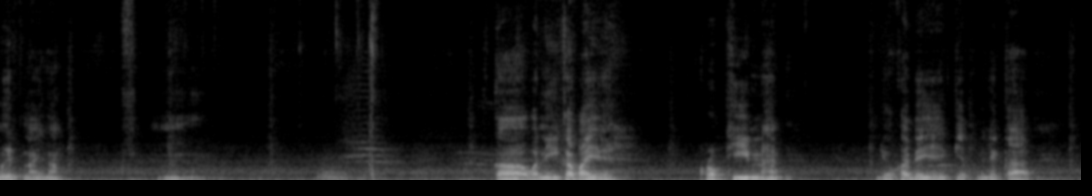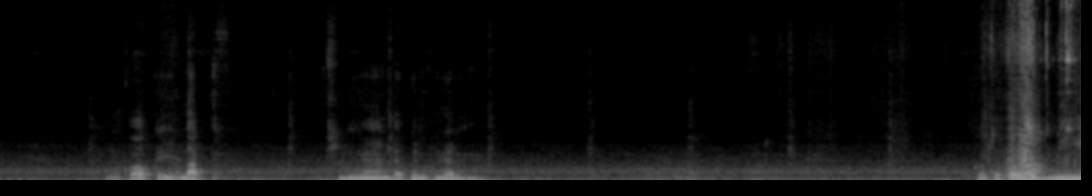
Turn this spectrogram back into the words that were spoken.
มืดหน่อยเนาะอืมก็วันนี้ก็ไปครบทีมนะครับ เดี๋ยวค่อยไปเก็บบรรยากาศ แล้วก็ไปรับทีมงานและเพื่อนๆ ก็จะประมาณนี้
